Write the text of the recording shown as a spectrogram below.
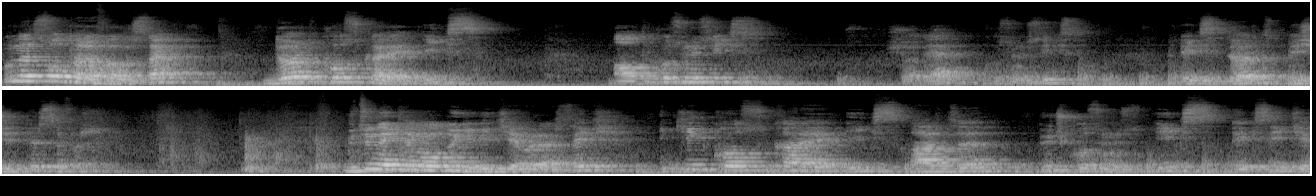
Bunları sol tarafa alırsak 4 cos kare x 6 kosinüs x şöyle kosinüs x eksi 4 eşittir 0. Bütün denklemi olduğu gibi ikiye bölersek 2 cos kare x artı 3 kosinüs x eksi 2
